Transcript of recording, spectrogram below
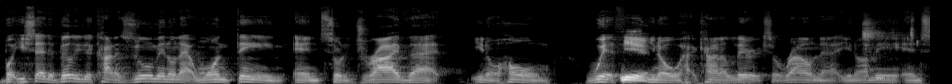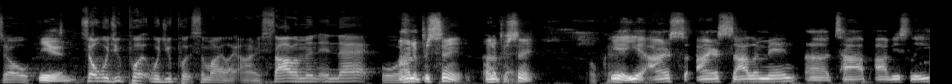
But you said the ability to kind of zoom in on that one theme and sort of drive that, you know, home with, Yeah. you know, kind of lyrics around that. You know what I mean? And so, yeah, so would you put would you put somebody like Iron Solomon in that or? hundred percent, hundred percent. Okay. Yeah, yeah. Iron Iron Solomon, uh, top obviously.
